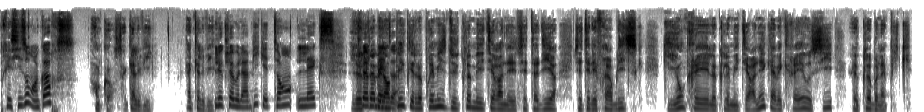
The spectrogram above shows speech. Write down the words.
Précisons en Corse, En Corse, à Calvi. À Calvi. le club olympique étant l'ex Le Club olympique est le prémisse du club méditerranée, c'est-à-dire c'était les frères Blitz qui ont créé le club méditerranée, qui avaient créé aussi le club olympique.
